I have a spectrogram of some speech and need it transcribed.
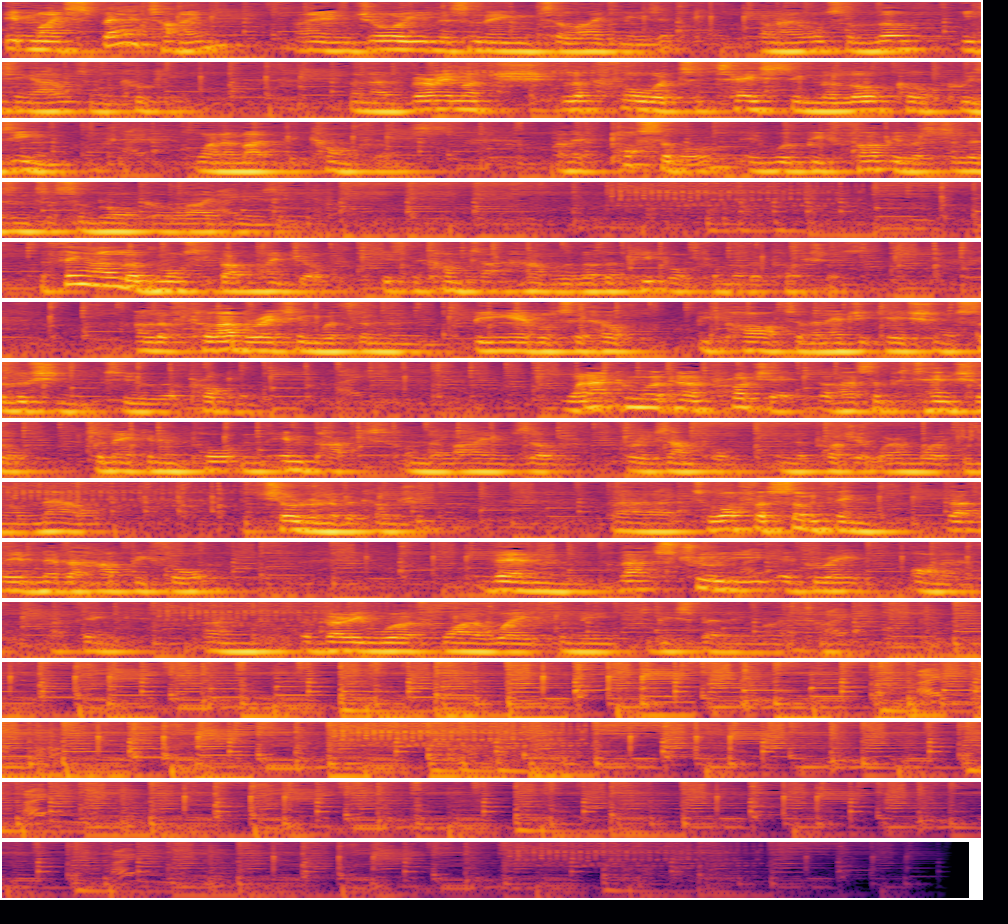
In my spare time, I enjoy listening to live music and I also love eating out and cooking. And I very much look forward to tasting the local cuisine when I'm at the conference. And if possible, it would be fabulous to listen to some local live music. The thing I love most about my job is the contact I have with other people from other cultures. I love collaborating with them and being able to help be part of an educational solution to a problem. When I can work on a project that has the potential to make an important impact on the lives of, for example, in the project where I'm working on now, the children of a country, uh, to offer something that they've never had before, then that's truly a great honour I think, and a very worthwhile way for me to be spending my time.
